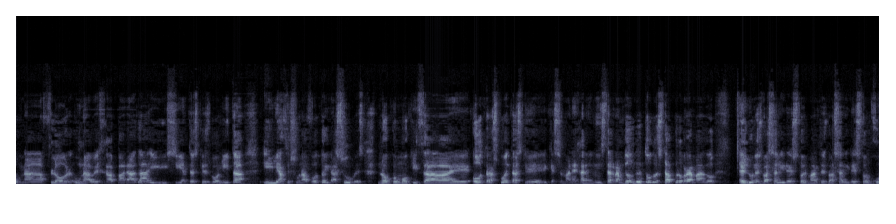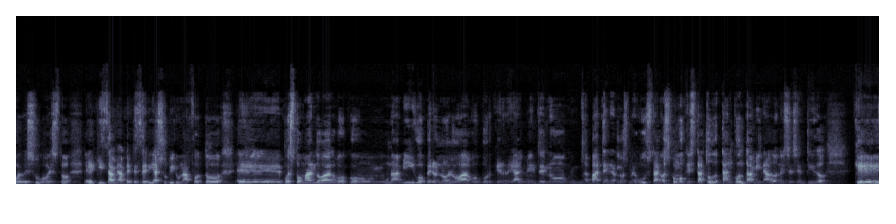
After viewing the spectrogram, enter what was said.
una flor, una abeja parada y sientes que es bonita y le haces una foto y la subes. No como quizá eh, otras cuentas que, se manejan en Instagram donde todo está programado. El lunes va a salir esto, el martes va a salir esto, el jueves subo esto. Eh, quizá me apetecería subir una foto eh, pues tomando algo con un amigo, pero no lo hago porque realmente no va a tener los me gusta. ¿no? Es como que está todo tan contaminado en ese sentido que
